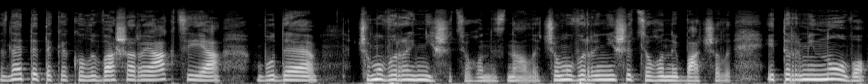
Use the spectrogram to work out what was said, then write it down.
Знаєте, таке, коли ваша реакція буде, чому ви раніше цього не знали, чому ви раніше цього не бачили. І терміново,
